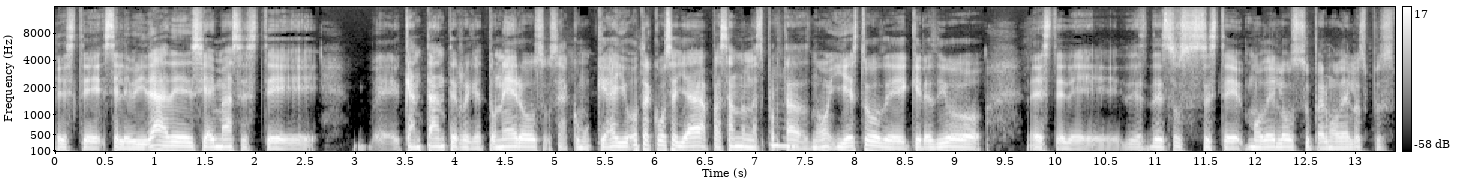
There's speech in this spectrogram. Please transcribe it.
este, celebridades y hay más este, eh, cantantes, reggaetoneros, o sea, como que hay otra cosa ya pasando en las portadas, ¿no? Y esto de que les digo, este, de, de, esos este, modelos, supermodelos, pues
